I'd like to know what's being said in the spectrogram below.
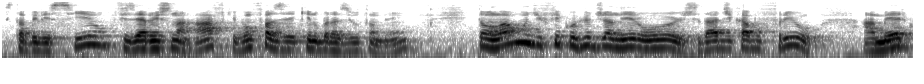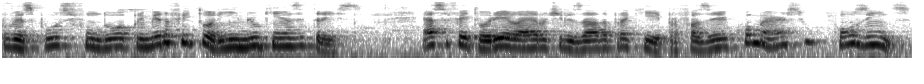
estabeleciam, fizeram isso na África e vão fazer aqui no Brasil também. Então, lá onde fica o Rio de Janeiro hoje, cidade de Cabo Frio, Américo Vespucci fundou a primeira feitoria em 1503. Essa feitoria ela era utilizada para quê? Para fazer comércio com os índios,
